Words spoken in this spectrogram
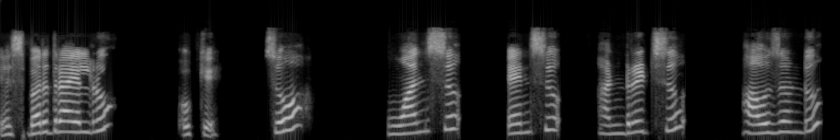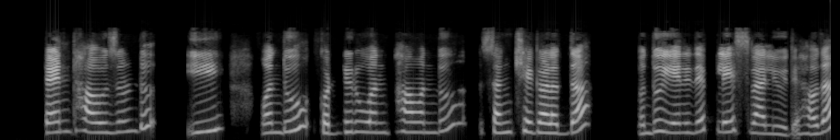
ಎಸ್ ಬರದ್ರ ಎಲ್ರು? Okay. So ones tens hundreds thousand ten thousand ಈ ಒಂದು ಕೊಟ್ಟಿರುವಂತಹ ಒಂದು ಸಂಖ್ಯೆಗಳದ್ದ ಒಂದು ಏನಿದೆ? ಪ್ಲೇಸ್ ವ್ಯಾಲ್ಯೂ ಇದೆ. ಹೌದಾ?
